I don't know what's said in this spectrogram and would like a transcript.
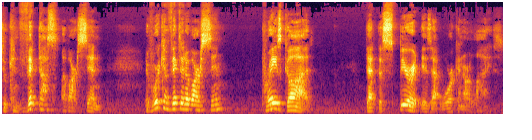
To convict us of our sin. If we're convicted of our sin, praise God that the Spirit is at work in our lives.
